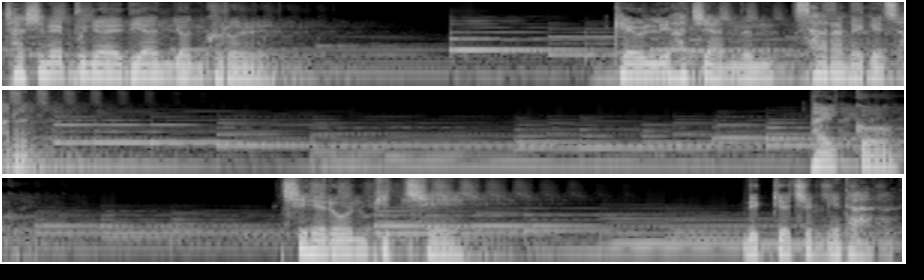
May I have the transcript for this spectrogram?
자신의 분야에 대한 연구를 게을리하지 않는 사람에게서는 밝고 지혜로운 빛이 느껴집니다.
